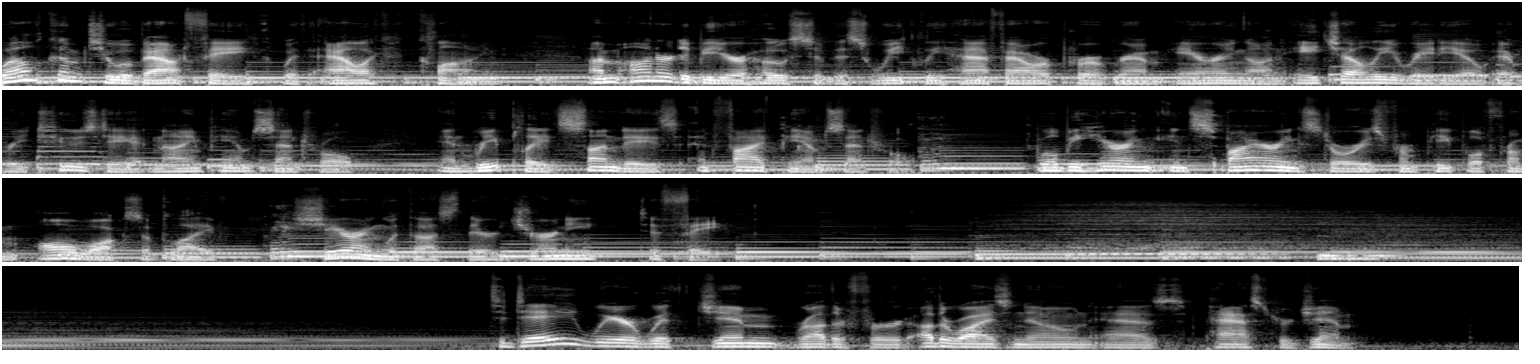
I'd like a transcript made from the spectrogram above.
Welcome to About Faith with Alec Klein. I'm honored to be your host of this weekly half hour program airing on HLE Radio every Tuesday at 9 p.m. Central and replayed Sundays at 5 p.m. Central. We'll be hearing inspiring stories from people from all walks of life sharing with us their journey to faith. Today we're with Jim Rutherford, otherwise known as Pastor Jim.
